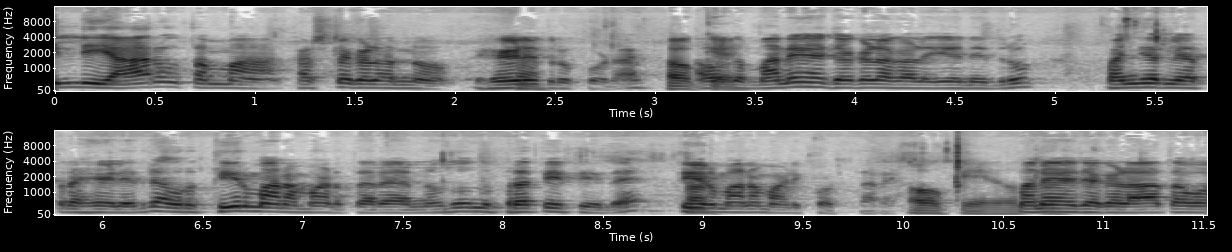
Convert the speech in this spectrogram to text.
ಇಲ್ಲಿ ಯಾರು ತಮ್ಮ ಕಷ್ಟಗಳನ್ನು ಹೇಳಿದ್ರು ಕೂಡ ಅವ್ರ ಮನೆಯ ಜಗಳಗಳು ಏನಿದ್ರು ಪಂಜಿರ್ಲಿ ಹತ್ರ ಹೇಳಿದ್ರೆ ಅವರು ತೀರ್ಮಾನ ಮಾಡ್ತಾರೆ ಅನ್ನೋದು ಒಂದು ಪ್ರತೀತಿ ಇದೆ. ತೀರ್ಮಾನ ಮಾಡಿಕೊಡ್ತಾರೆ. ಮನೆಯ ಜಗಳ ಅಥವಾ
